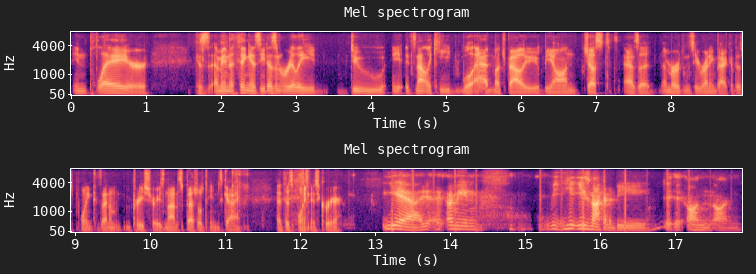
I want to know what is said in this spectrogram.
in play or? Because I mean the thing is he doesn't really do. It's not like he will add much value beyond just as an emergency running back at this point. Because I'm pretty sure he's not a special teams guy at this point in his career. Yeah, I mean, he's not going to be on on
